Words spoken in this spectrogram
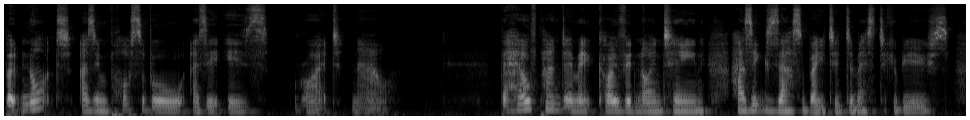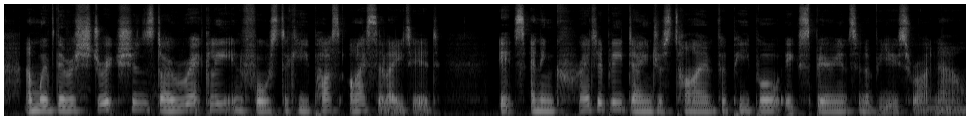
but not as impossible as it is right now. The health pandemic COVID 19 has exacerbated domestic abuse, and with the restrictions directly enforced to keep us isolated, it's an incredibly dangerous time for people experiencing abuse right now.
